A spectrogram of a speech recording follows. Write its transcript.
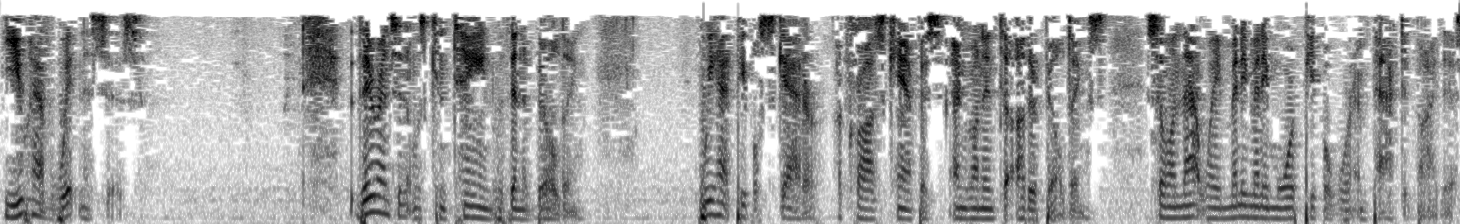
You have witnesses. Their incident was contained within a building we had people scatter across campus and run into other buildings. So in that way, many, many more people were impacted by this.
